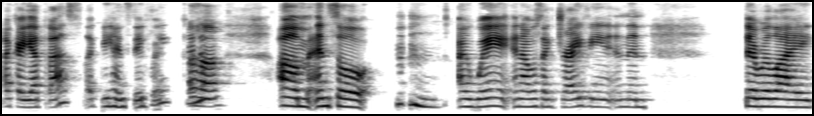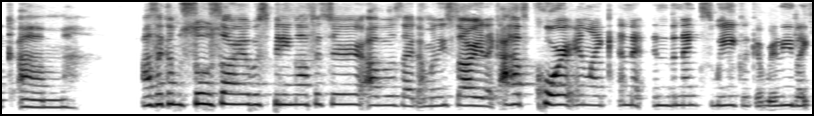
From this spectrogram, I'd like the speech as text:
like allá atrás, like behind Safeway. Kind of. Uh-huh. Um, and so I went and I was like driving, and then they were like, um, I was like, I'm so sorry, I was speeding officer. I was like, I'm really sorry. Like, I have court in like in, the- in the next week. Like, I really like,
